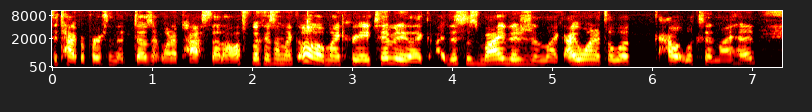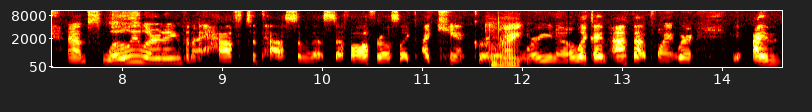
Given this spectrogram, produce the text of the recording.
the type of person that doesn't want to pass that off because I'm like, oh, my creativity, like this is my vision. Like I want it to look how it looks in my head. And I'm slowly learning that I have to pass some of that stuff off or else like I can't grow Right. anymore, you know? Like I'm at that point where I'm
